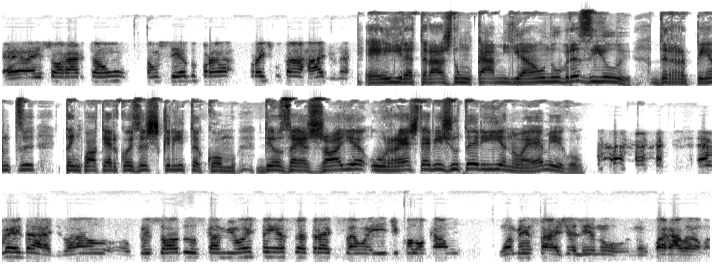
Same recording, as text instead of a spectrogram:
é, a esse horário tão, tão cedo para escutar a rádio, né? É ir atrás de um caminhão no Brasil. De repente tem qualquer coisa escrita como Deus é joia, o resto é bijutaria, não é, amigo? Verdade. Lá o, o pessoal dos caminhões tem essa tradição aí de colocar um- uma mensagem ali no, no paralama.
